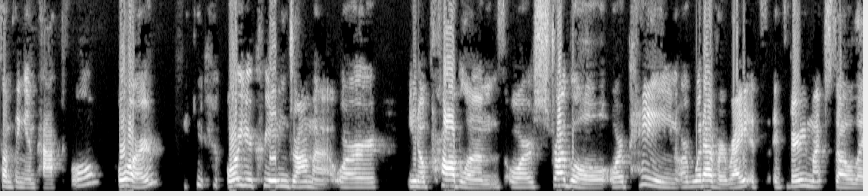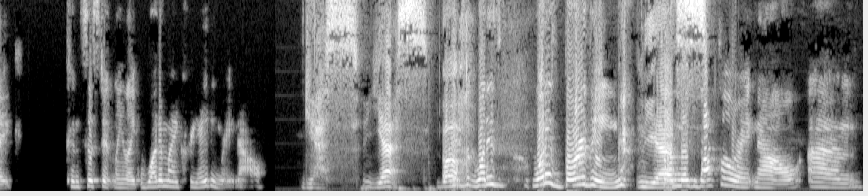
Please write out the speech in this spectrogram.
something impactful or or you're creating drama or you know problems or struggle or pain or whatever right? It's it's very much so like consistently like what am i creating right now Yes. Yes. What is, what is, what is birthing yes. from this vessel right now? Um,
